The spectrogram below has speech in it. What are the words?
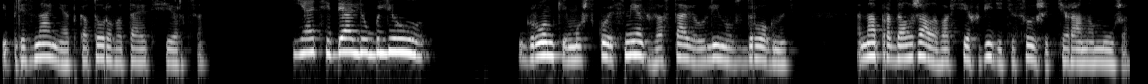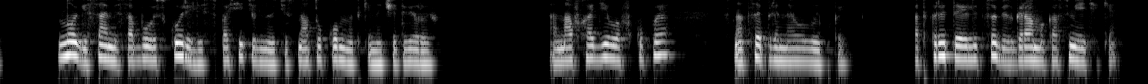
и признание, от которого тает сердце. «Я тебя люблю!» Громкий мужской смех заставил Лину вздрогнуть. Она продолжала во всех видеть и слышать тирана мужа. Ноги сами собой ускорились в спасительную тесноту комнатки на четверых. Она входила в купе с нацепленной улыбкой. Открытое лицо без грамма косметики –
